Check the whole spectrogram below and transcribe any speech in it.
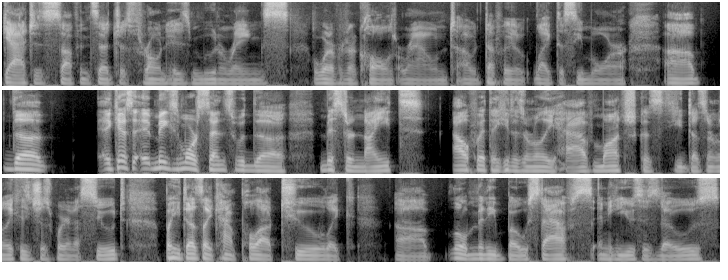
gadget stuff instead of just throwing his moon rings or whatever they're called around. I would definitely like to see more. Uh, the I guess it makes more sense with the Mister Knight outfit that he doesn't really have much because he doesn't really because he's just wearing a suit, but he does like kind of pull out two like uh little mini bow staffs and he uses those.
